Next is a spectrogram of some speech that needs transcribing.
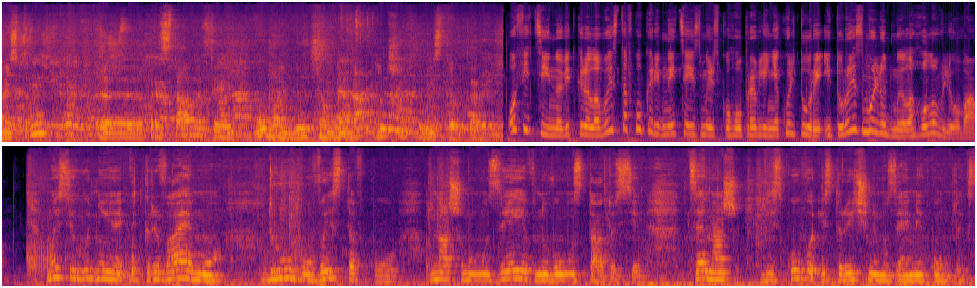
майстру е, представити у майбутньому на інших виставках. Офіційно відкрила виставку керівниця Ізмирського управління культури і туризму Людмила Головльова. Ми сьогодні відкриваємо другу виставку в нашому музеї в новому статусі. Це наш військово-історичний музейний комплекс.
